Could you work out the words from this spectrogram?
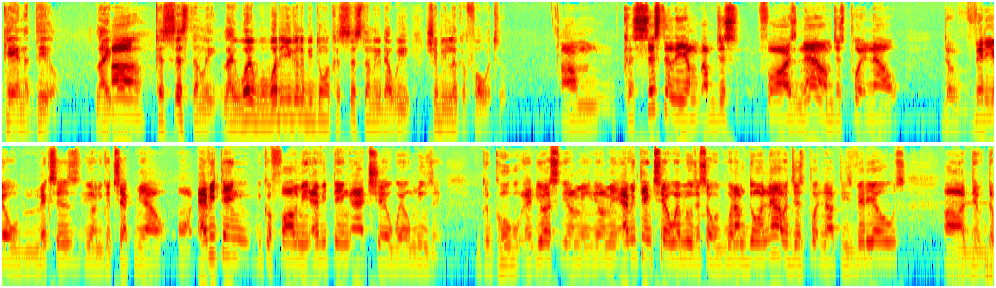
getting a deal? Like Uh, consistently. Like what what are you gonna be doing consistently that we should be looking forward to? um, consistently, I'm, I'm just, far as now, I'm just putting out the video mixes. You know, you can check me out on everything. You can follow me, everything at Chill Will Music. You could Google it. You know what I mean? You know what I mean? Everything Chill Will Music. So what I'm doing now is just putting out these videos, uh, the, the,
